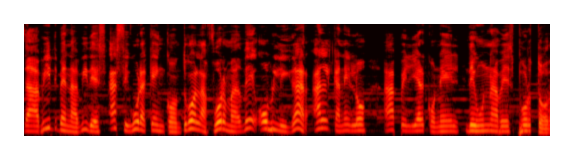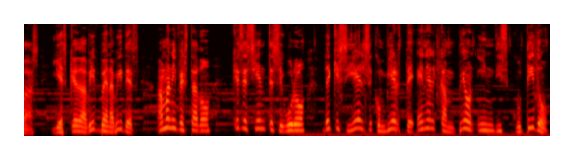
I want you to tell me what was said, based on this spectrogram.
David Benavides asegura que encontró la forma de obligar al Canelo a pelear con él de una vez por todas. Y es que David Benavides ha manifestado que se siente seguro de que si él se convierte en el campeón indiscutido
